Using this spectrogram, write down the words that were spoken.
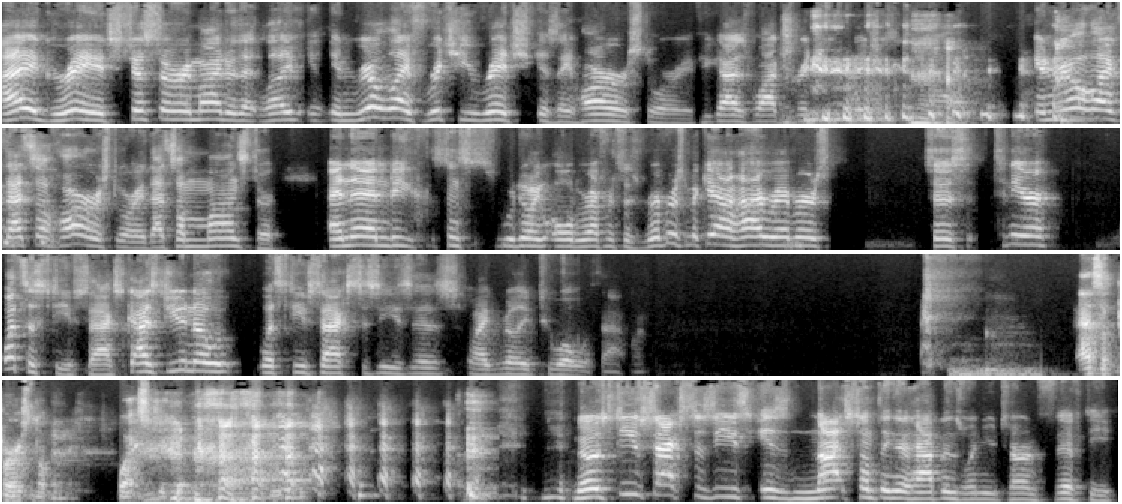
I agree. It's just a reminder that life in real life, Richie Rich is a horror story. If you guys watch Richie Rich, uh, in real life, that's a horror story. That's a monster. And then, be, since we're doing old references, Rivers McCann, hi Rivers, says Tanier, what's a Steve Sax? Guys, do you know what Steve Sax disease is? Like, really too old with that one? That's a personal question. no, Steve Sax disease is not something that happens when you turn 50.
